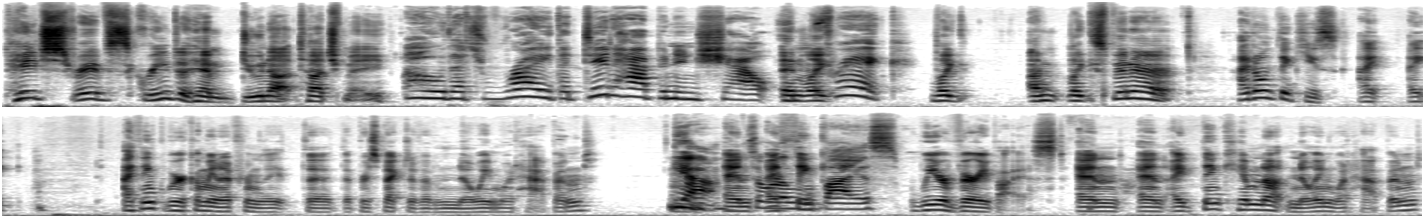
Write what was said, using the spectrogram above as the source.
Paige straight screamed at him, "Do not touch me," Oh, that's right. That did happen in Shout. and like Frick. like I'm like Spinner. I don't think he's. I. I. I think we're coming at it from the, the, the perspective of knowing what happened. Yeah. Mm-hmm. And so we're I a little think- biased. We are very biased, and and I think him not knowing what happened,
